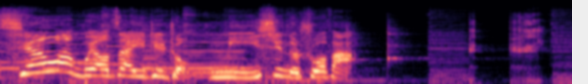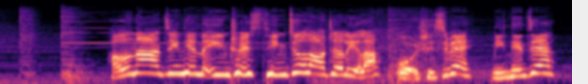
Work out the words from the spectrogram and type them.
千万不要在意这种迷信的说法。好了，那今天的 Interesting 就到这里了，我是西贝，明天见。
